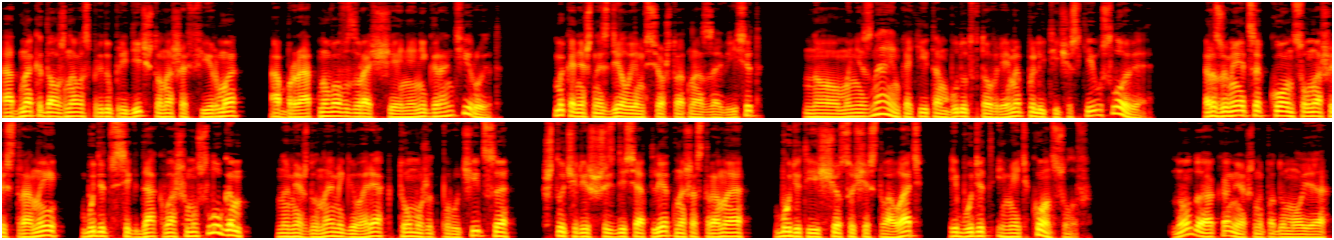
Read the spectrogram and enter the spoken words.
Однако должна вас предупредить, что наша фирма обратного возвращения не гарантирует. Мы, конечно, сделаем все, что от нас зависит, но мы не знаем, какие там будут в то время политические условия. Разумеется, консул нашей страны будет всегда к вашим услугам, но между нами говоря, кто может поручиться, что через 60 лет наша страна будет еще существовать и будет иметь консулов? Ну да, конечно, подумал я.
